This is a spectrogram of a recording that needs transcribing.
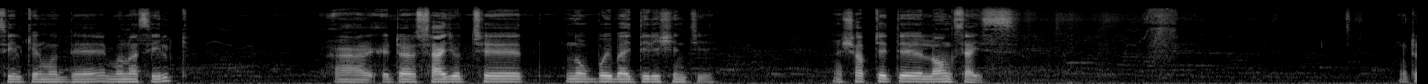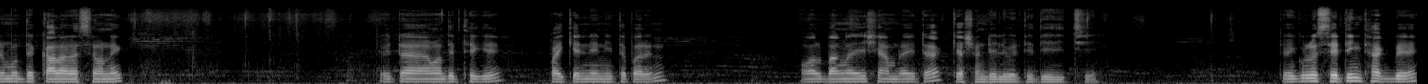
সিল্কের মধ্যে মোনা সিল্ক। আর এটার সাইজ হচ্ছে নব্বই বাই তিরিশ ইঞ্চি। সবচাইতে লং সাইজ এটার মধ্যে কালার আছে অনেক। তো এটা আমাদের থেকে পাইকারি নিয়ে নিতে পারেন। অল বাংলাদেশে আমরা এটা ক্যাশ অন ডেলিভারিতে দিয়ে দিচ্ছি। তো এগুলো সেটিং থাকবে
